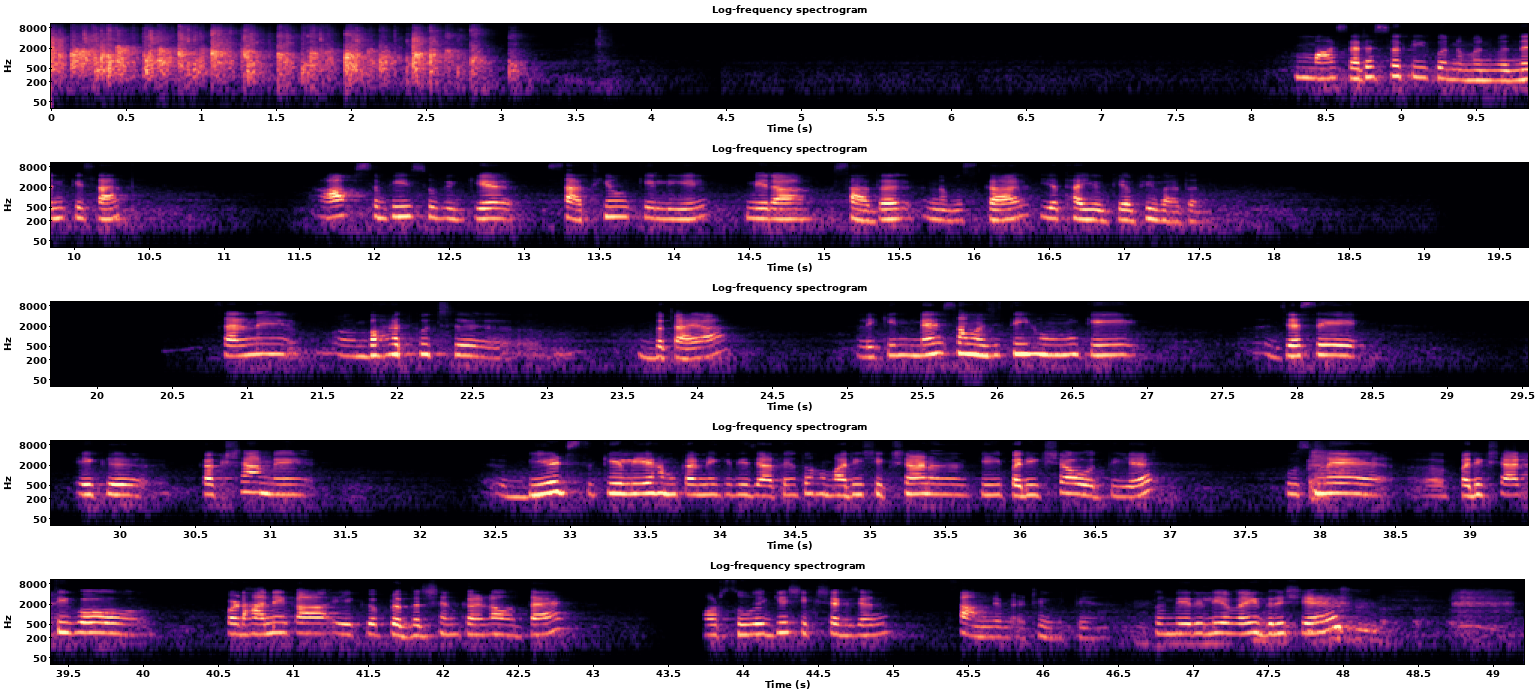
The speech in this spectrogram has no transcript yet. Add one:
माँ सरस्वती को नमन वंदन के साथ। आप सभी सुविज्ञ साथियों के लिए मेरा सादर नमस्कार यथा योग्य अभिवादन। सर ने बहुत कुछ बताया, लेकिन मैं समझती हूँ कि जैसे एक कक्षा में बीएड्स के लिए हम करने के लिए जाते हैं तो हमारी शिक्षण की परीक्षा होती है, उसमें परीक्षार्थी को पढ़ाने का एक प्रदर्शन करना होता है और सुविज्ञ शिक्षक जन सामने बैठे होते हैं। तो मेरे लिए वही दृश्य है।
